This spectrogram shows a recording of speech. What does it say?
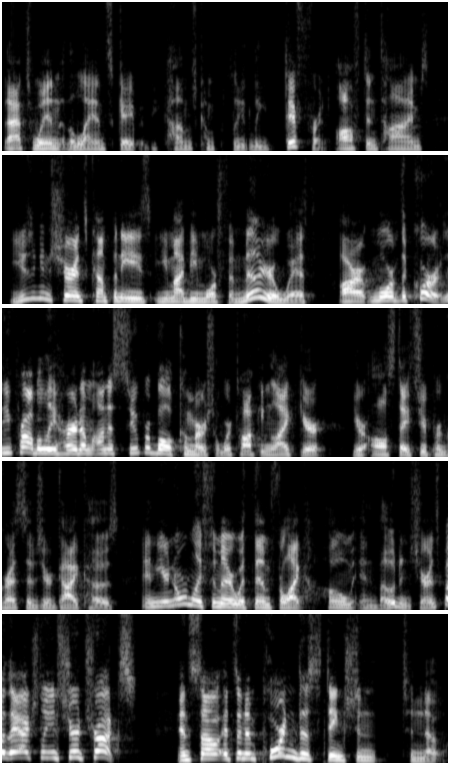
that's when the landscape becomes completely different. Oftentimes, using insurance companies you might be more familiar with are more of the core. You've probably heard them on a Super Bowl commercial. We're talking like your your Allstates, your Progressives, your Geicos, and you're normally familiar with them for like home and boat insurance, but they actually insure trucks. And so it's an important distinction to know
